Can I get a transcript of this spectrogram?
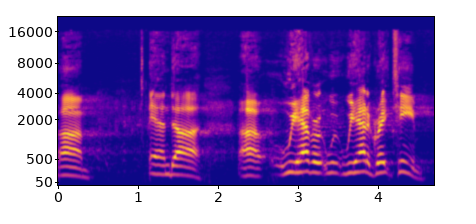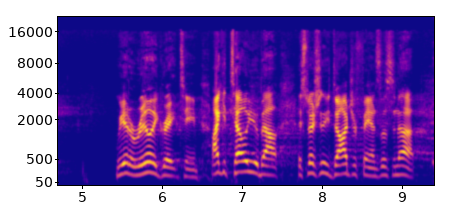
Um, and uh, uh, we, have a, we had a great team. We had a really great team. I could tell you about, especially Dodger fans, listen up.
